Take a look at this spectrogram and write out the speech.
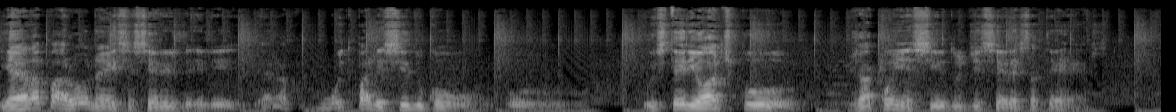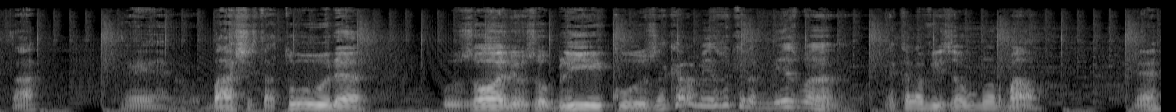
E aí ela parou, né? Esse ser ele, ele era muito parecido com o, o estereótipo já conhecido de ser extraterrestre. Tá? É, baixa estatura, os olhos oblíquos, aquela mesma, aquela mesma aquela visão normal. Né?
